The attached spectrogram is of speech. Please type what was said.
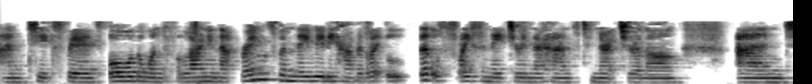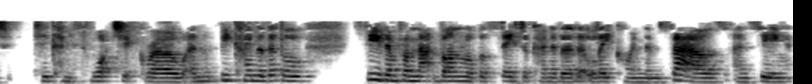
and to experience all the wonderful learning that brings when they really have a little, little slice of nature in their hands to nurture along and to kind of watch it grow and be kind of little, see them from that vulnerable state of kind of a little acorn themselves and seeing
